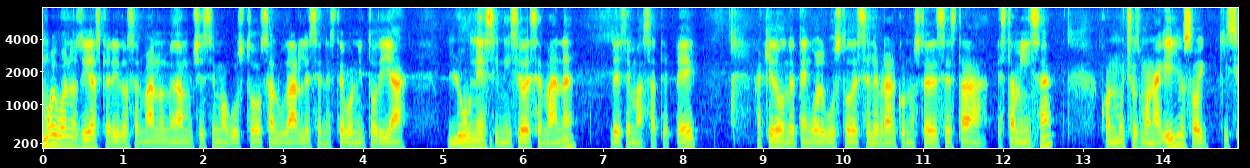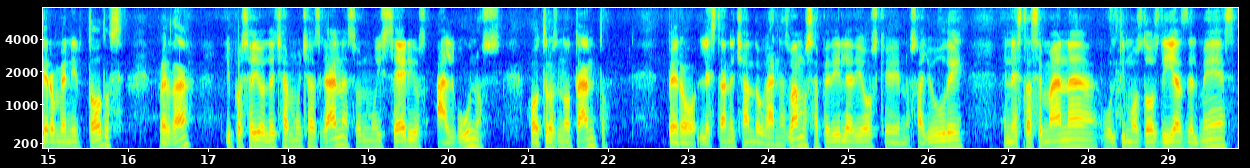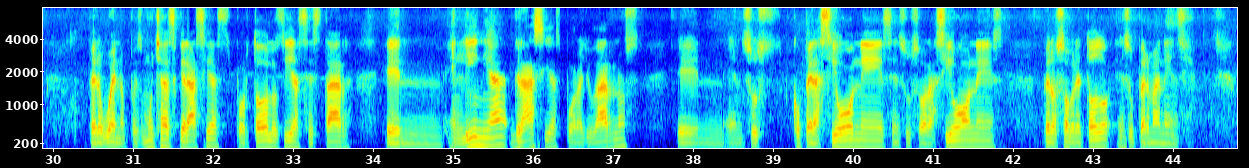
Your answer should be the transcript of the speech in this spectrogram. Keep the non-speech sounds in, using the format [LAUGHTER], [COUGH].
Muy buenos días, queridos hermanos. Me da muchísimo gusto saludarles en este bonito día, lunes, inicio de semana, desde Mazatepec, aquí donde tengo el gusto de celebrar con ustedes esta, esta misa, con muchos monaguillos. Hoy quisieron venir todos, ¿verdad? Y pues ellos le echan muchas ganas, son muy serios, algunos, otros no tanto, pero le están echando ganas. Vamos a pedirle a Dios que nos ayude en esta semana, últimos dos días del mes. Pero bueno, pues muchas gracias por todos los días estar en, en línea. Gracias por ayudarnos en, en sus cooperaciones, en sus oraciones, pero sobre todo en su permanencia.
